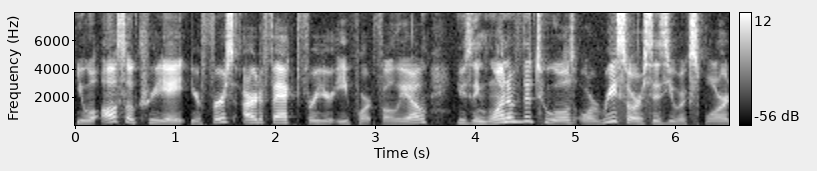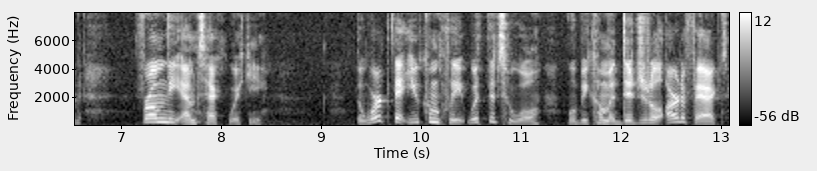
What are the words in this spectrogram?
You will also create your first artifact for your ePortfolio using one of the tools or resources you explored from the EmTech Wiki. The work that you complete with the tool will become a digital artifact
